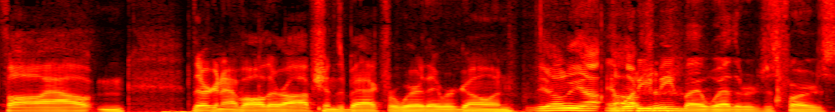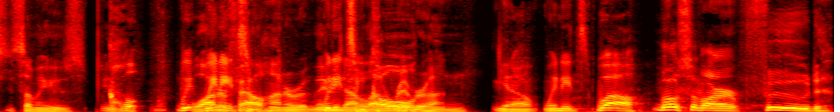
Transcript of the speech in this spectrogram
thaw out, and they're going to have all their options back for where they were going. The only o- And what do you option- mean by weather? Just as far as somebody who's you know, Cold- we- we waterfowl some- hunter, but maybe need not some a lot cold- of river hunting. You know, we need well, most of our food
